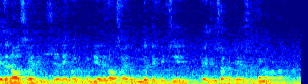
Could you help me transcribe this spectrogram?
ఏదైనా అవసరం అయితే ఇది సేల్ అయిపోయిన ఉంటుంది ఏదైనా అవసరం అయితే ముందే తెప్పించి రైతులు సపోర్ట్ చేయడం సిద్ధంగా ఉన్నాం ఇప్పుడు.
